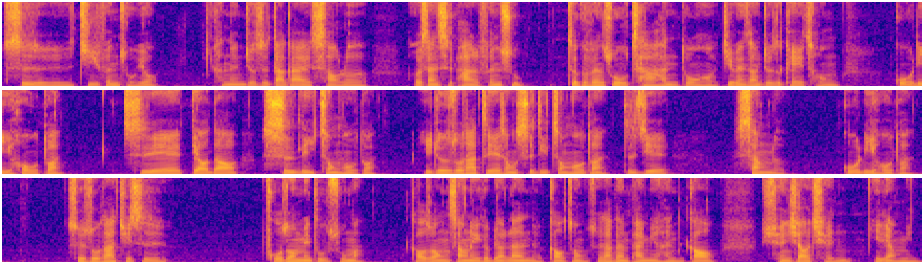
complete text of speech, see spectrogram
十几分左右，可能就是大概少了二三十趴的分数，这个分数差很多哦，基本上就是可以从国立后段直接掉到私立中后段。也就是说，他直接从私立中后段直接上了国立后段，所以说他其实国中没读书嘛，高中上了一个比较烂的高中，所以他可能排名很高，全校前一两名，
